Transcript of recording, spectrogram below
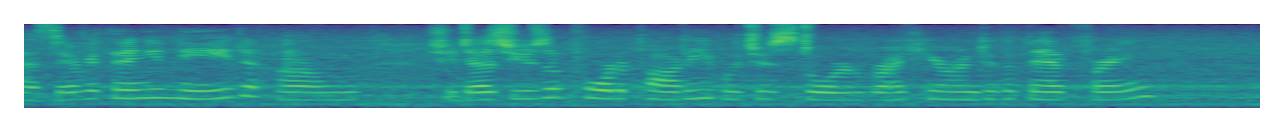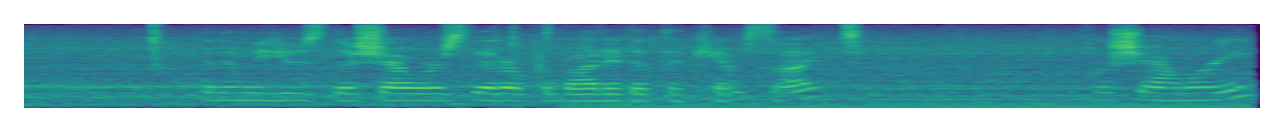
Has everything you need. Um, she does use a porta potty, which is stored right here under the bed frame. And then we use the showers that are provided at the campsite for showering.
